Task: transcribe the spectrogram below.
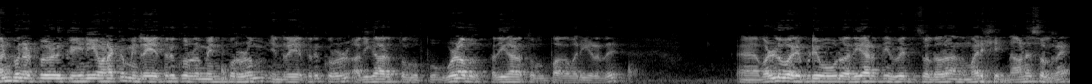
அன்பு நட்புகளுக்கு இனிய வணக்கம். இன்றைய திருக்குறளும் மென்பொருளும் இன்றைய திருக்குறள் அதிகார தொகுப்பு உழவு அதிகார தொகுப்பாக வருகிறது. வள்ளுவர் எப்படி ஒவ்வொரு அதிகாரத்தையும் உயர்த்தி சொல்றாரோ அந்த மாதிரி நானும் சொல்றேன்.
